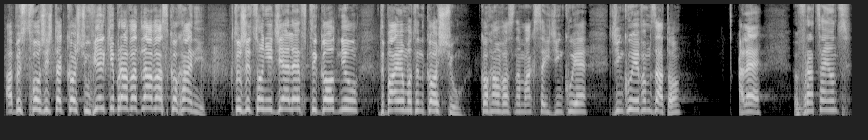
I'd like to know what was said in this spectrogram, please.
aby stworzyć tak kościół. Wielkie brawa dla was, kochani, którzy co niedzielę w tygodniu dbają o ten kościół. Kocham was na maksa i dziękuję, dziękuję wam za to. Ale wracając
